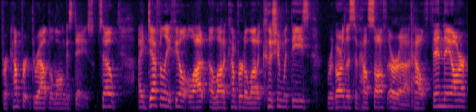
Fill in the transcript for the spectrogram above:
for comfort throughout the longest days. So I definitely feel a lot, a lot of comfort, a lot of cushion with these, regardless of how soft or uh, how thin they are.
